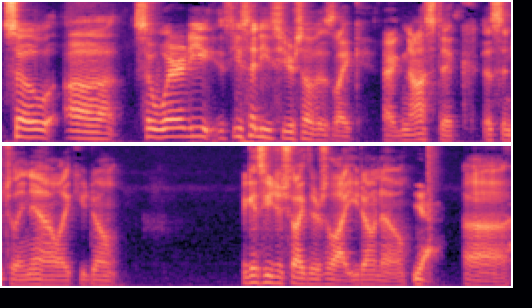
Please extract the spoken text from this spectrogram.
So, uh, so where do you? You said you see yourself as like agnostic, essentially now. Like you don't. I guess you just feel like there's a lot you don't know. Yeah. uh,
